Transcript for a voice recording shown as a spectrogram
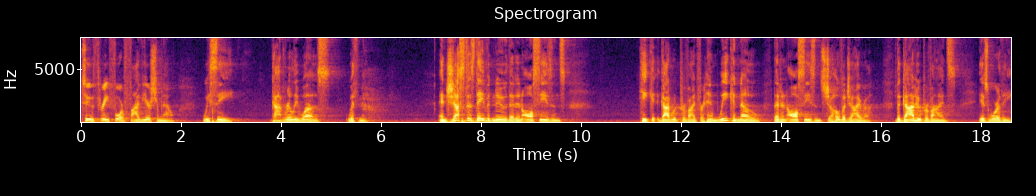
two, three, four, five years from now, we see God really was with me. And just as David knew that in all seasons, he, God would provide for him, we can know that in all seasons, Jehovah Jireh, the God who provides, is worthy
